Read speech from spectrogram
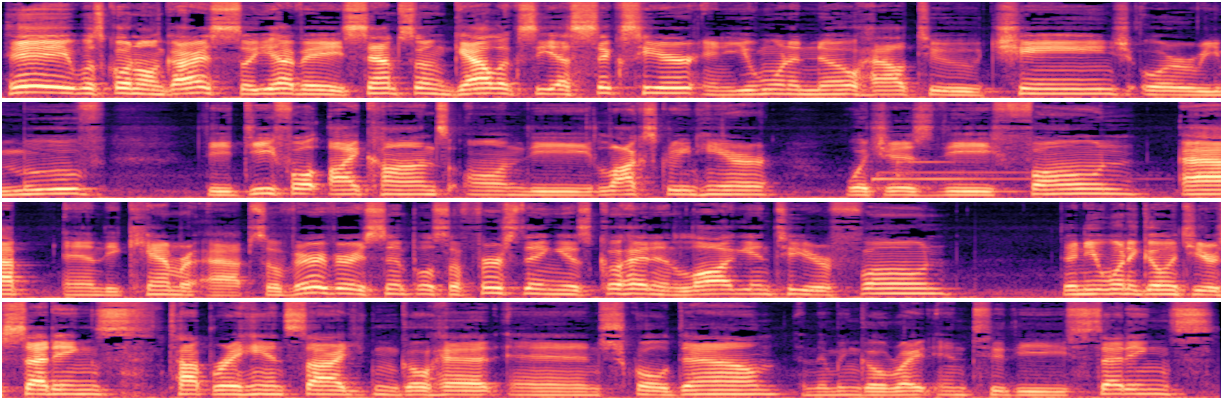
Hey, what's going on guys? So you have a Samsung Galaxy S6 here and you want to know how to change or remove the default icons on the lock screen here, which is the phone app and the camera app. So very, very simple. So first thing is go ahead and log into your phone. Then you want to go into your settings, top right hand side, you can go ahead and scroll down and then we can go right into the settings.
